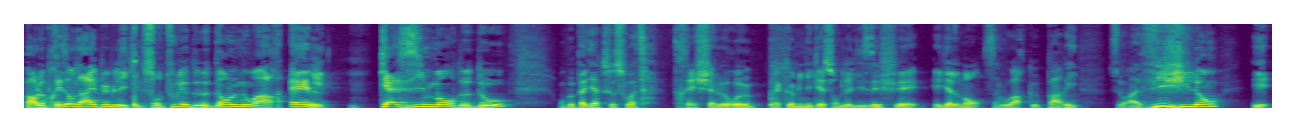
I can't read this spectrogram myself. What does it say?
par le président de la République. Ils sont tous les deux dans le noir. Elle quasiment de dos. On ne peut pas dire que ce soit très chaleureux. La communication de l'Elysée fait également savoir que Paris sera vigilant et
